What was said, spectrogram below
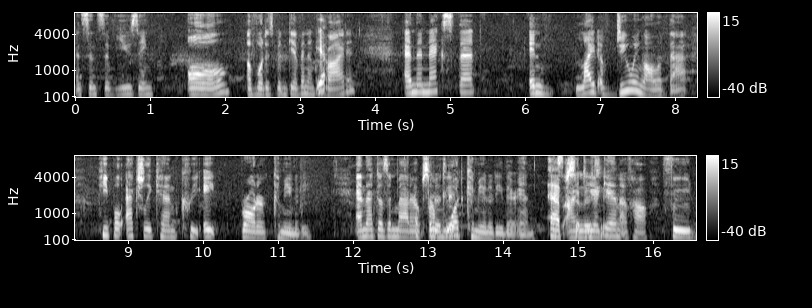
and sense of using all of what has been given and yep. provided. And the next, that in light of doing all of that, people actually can create broader community and that doesn't matter Absolutely. from what community they're in. This idea again of how food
